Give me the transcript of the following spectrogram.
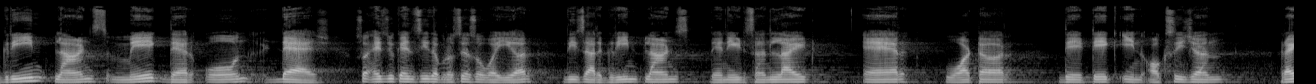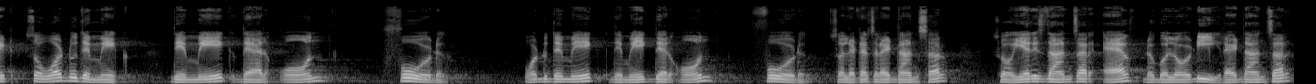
green plants make their own dash. So as you can see the process over here these are green plants, they need sunlight, air, water, they take in oxygen, right? So, what do they make? They make their own food. What do they make? They make their own food. So, let us write the answer. So, here is the answer F double O D. Write the answer.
